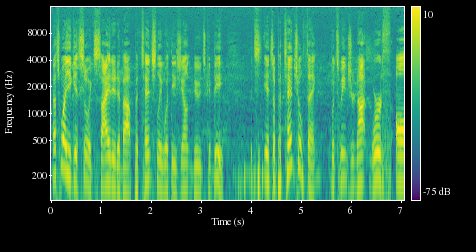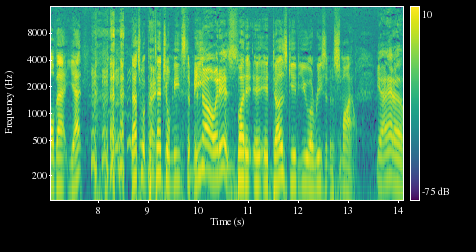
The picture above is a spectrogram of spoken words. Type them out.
That's why you get so excited about potentially what these young dudes could be. It's it's a potential thing which means you're not worth all that yet. That's what potential right. means to me. No, it is. But it, it, it, does give you a reason to smile. Yeah, I had a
